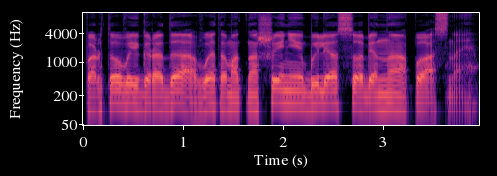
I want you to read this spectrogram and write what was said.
Портовые города в этом отношении были особенно опасны.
